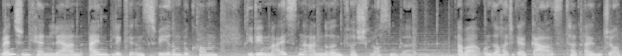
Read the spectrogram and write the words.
Menschen kennenlernen, Einblicke in Sphären bekommen, die den meisten anderen verschlossen bleiben. Aber unser heutiger Gast hat einen Job,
